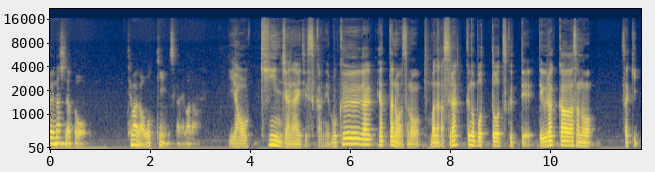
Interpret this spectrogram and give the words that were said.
ームなしだと手間が大きいんですかね、まだ。いや、大きいんじゃないですかね。僕がやったのは、その、まあ、なんか Slack のボットを作って、で、裏側はその、さっき、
